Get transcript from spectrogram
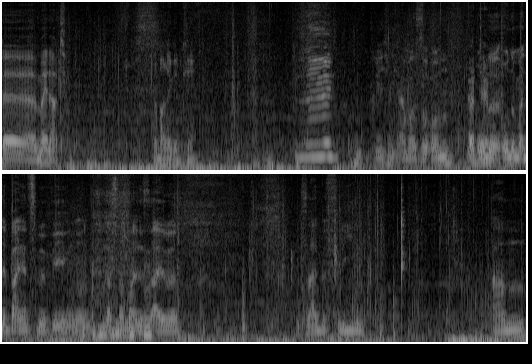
Äh, Maynard, Der Mulligan King. Drehe ich mich einmal so um, ohne, ohne meine Beine zu bewegen und lass nochmal eine Salbe. Salbe fliegen. Ähm,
